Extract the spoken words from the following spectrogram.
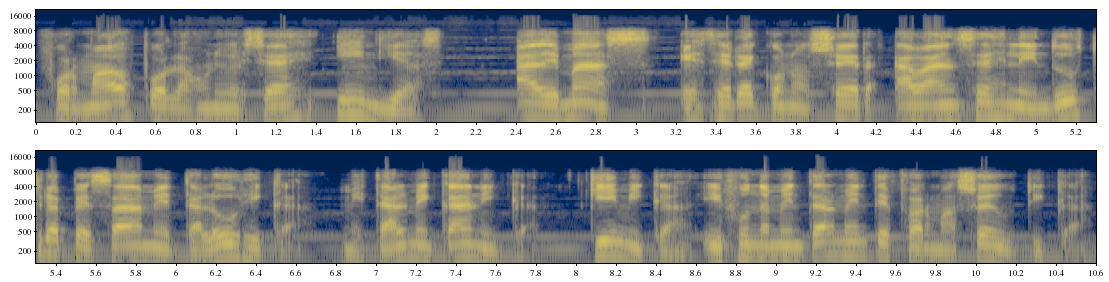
formados por las universidades indias. Además, es de reconocer avances en la industria pesada metalúrgica, metalmecánica, química y fundamentalmente farmacéutica,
